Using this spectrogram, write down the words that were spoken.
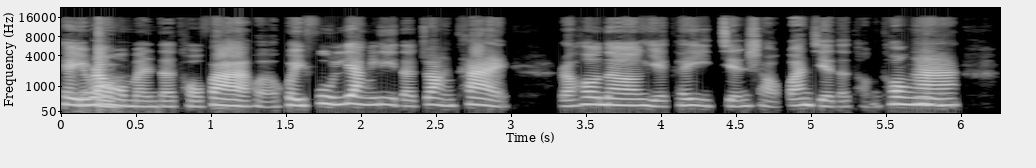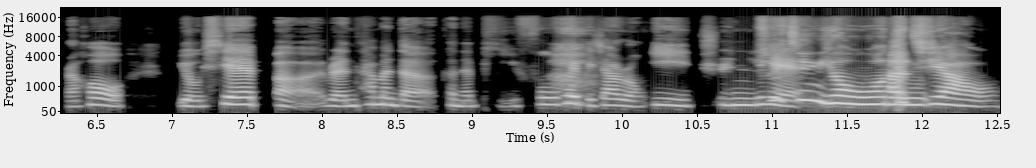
可以让我们的头发呃恢复亮丽的状态，然后呢，也可以减少关节的疼痛嗯啊。然后有些呃人他们的可能皮肤会比较容易皲最裂，近有我的脚，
